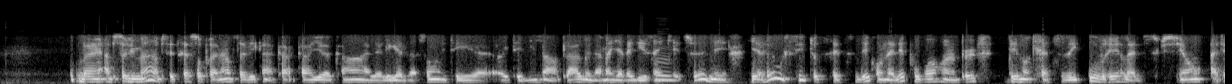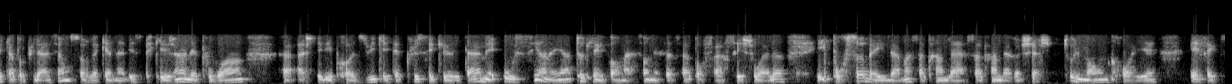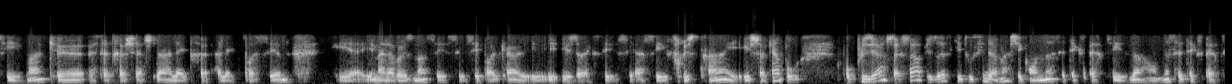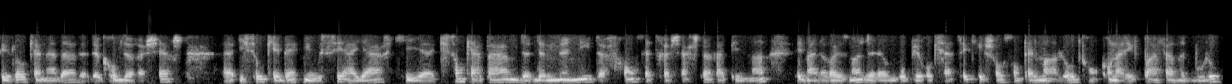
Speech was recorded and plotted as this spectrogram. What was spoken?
Ben absolument. C'est très surprenant. Vous savez, quand, quand, quand, il y a, quand la légalisation a été, euh, a été mise en place, évidemment, il y avait des mm. inquiétudes, mais il y avait aussi toute cette idée qu'on allait pouvoir un peu démocratiser, ouvrir la discussion avec la population sur le cannabis, puis que les gens allaient pouvoir euh, acheter des produits qui étaient plus sécuritaires, mais aussi en ayant toute l'information nécessaire pour faire ces choix-là. Et pour ça, bien évidemment, ça prend de la, ça prend de la recherche. Tout le monde croyait effectivement que euh, cette recherche-là allait être, allait être possible. Et, et malheureusement, c'est n'est pas le cas. Et, je dirais que c'est assez frustrant et, choquant pour, pour plusieurs chercheurs. Puis je dirais ce qui est aussi dommage, c'est qu'on a cette expertise-là. On a cette expertise-là au Canada de, groupes de recherche euh, ici au Québec, mais aussi ailleurs, qui, euh, qui sont capables de, de, mener de front cette recherche-là rapidement. Et malheureusement, je dirais au niveau bureaucratique, les choses sont tellement lourdes qu'on n'arrive pas à faire notre boulot.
